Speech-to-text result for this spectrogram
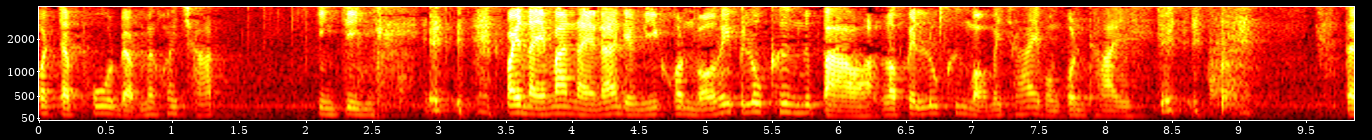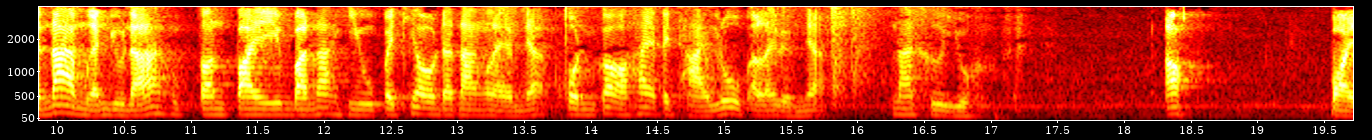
ก็จะพูดแบบไม่ค่อยชัด จริง ๆ ไปไหนมาไหนนะ เดี๋ยวนี้คนบอกเฮ้ยเป็นลูกครึ่งหรือเปล่าอะเราเป็นลูกครึ่งบอกไม่ใช่ผมคนไทย แต่หน้าเหมือนอยู่นะ ตอนไปบานาฮิลไปเที่ยวดานังอะไรแบบเนี้ย คนก็ให้ไปถ่ายรูปอะไรแบบเนี้ยหน้าคืออยู่ เอาปล่อย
